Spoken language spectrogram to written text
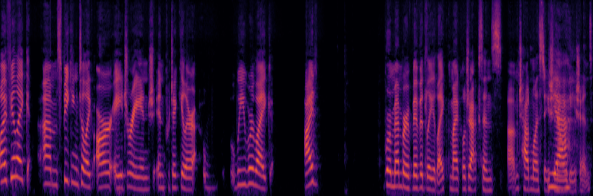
Well, I feel like um speaking to like our age range in particular, we were like I remember vividly like Michael Jackson's um child molestation Yeah. allegations.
